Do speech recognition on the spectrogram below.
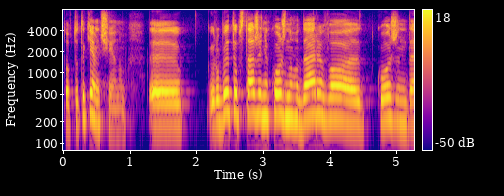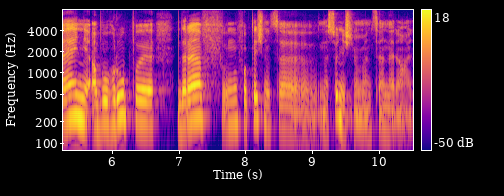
Тобто таким чином. Робити обстеження кожного дерева кожен день або групи дерев, ну фактично, це на сьогоднішній момент це нереально.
